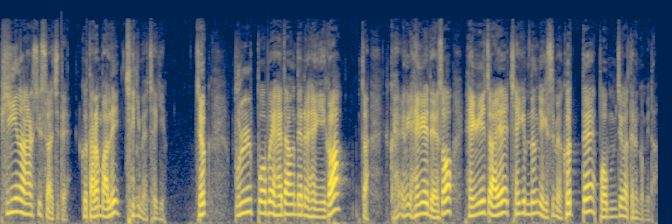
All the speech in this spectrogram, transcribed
비난할 수 있어야지 돼. 그 다른 말이 책임이야, 책임. 즉 불법에 해당되는 행위가 자, 그 행위, 행위에 대해서 행위자의 책임 능력이 있으면 그때 범죄가 되는 겁니다.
